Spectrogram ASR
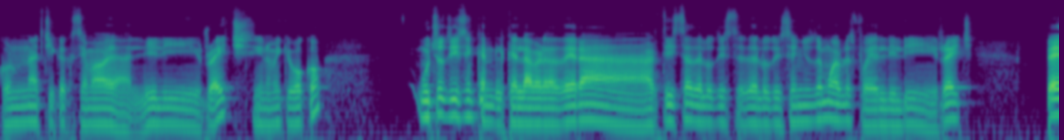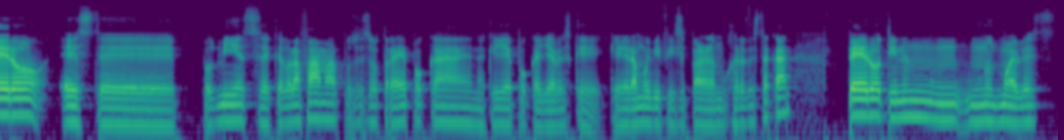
con una chica que se llamaba Lily Rage, si no me equivoco. Muchos dicen que, que la verdadera artista de los, diseños de muebles fue Lily Rage. Pero, este, pues Mies se quedó la fama, pues es otra época. En aquella época ya ves que, que era muy difícil para las mujeres destacar. Pero tienen unos muebles,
